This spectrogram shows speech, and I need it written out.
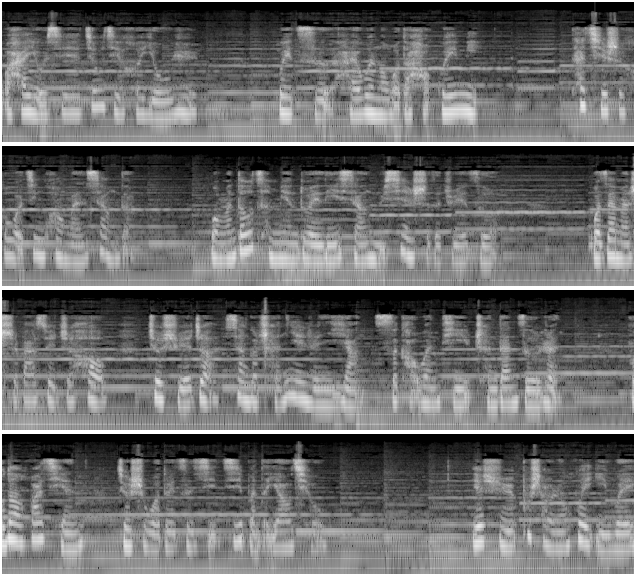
我还有些纠结和犹豫，为此还问了我的好闺蜜。她其实和我境况蛮像的，我们都曾面对理想与现实的抉择。我在满十八岁之后，就学着像个成年人一样思考问题、承担责任，不乱花钱，就是我对自己基本的要求。也许不少人会以为，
